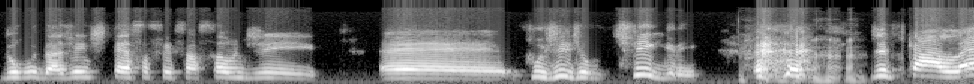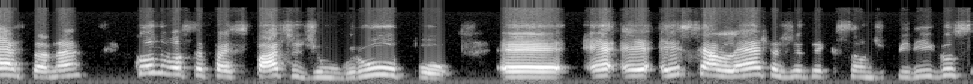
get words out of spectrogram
do da gente ter essa sensação de é, fugir de um tigre, de ficar alerta, né? Quando você faz parte de um grupo, é, é, é, esse alerta de detecção de perigos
